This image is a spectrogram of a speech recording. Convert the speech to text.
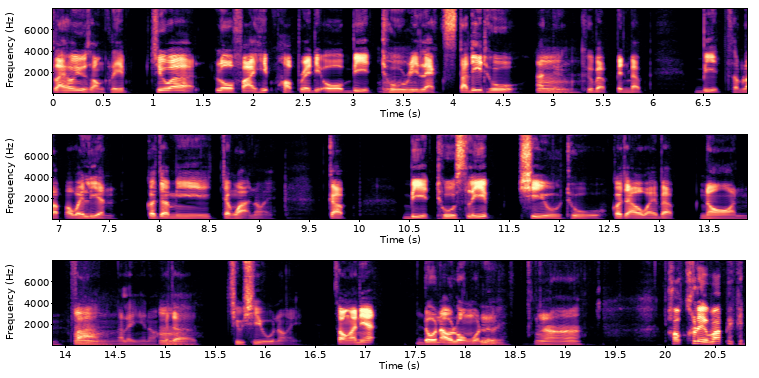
ไลฟ์เขามีอยู่สองคลิป ชื่อว่า Lo-Fi Hip Hop Radio Beat to Relax Study to อันหนึ่งอืมคือแบบเป็นแบบบีทสำหรับเอาไว้เรียน ก็จะมีจังหวะหน่อย กับ Beat to Sleep Chill to ก็จะเอาไว้แบบนอนฟังอะไรอย่างเงี้ยเนาะก็จะชิลๆหน่อยสองอันเนี้ยโดนเอาลงหมดเลยอ่าเขาเคลมว่าไปผิด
